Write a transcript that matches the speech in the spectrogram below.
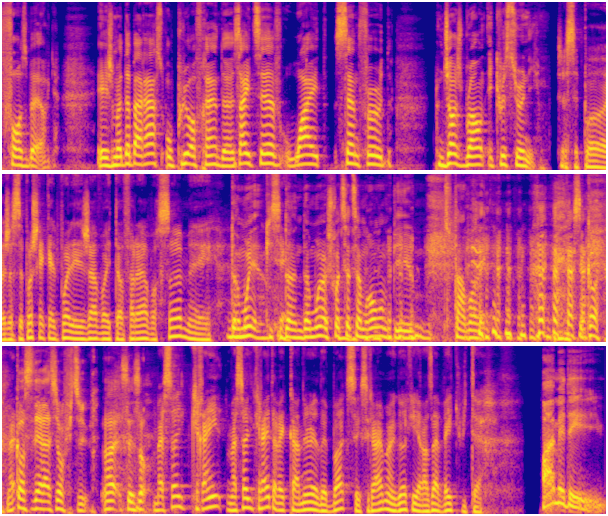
Fosberg. Et je me débarrasse au plus offrant de Zaitsev, White, Sanford, Josh Brown et Chris Tierney. Je sais pas, je sais pas jusqu'à quel point les gens vont être offrants pour ça, mais. Donne-moi, un choix de septième ronde, puis tu t'en vas c'est considération future. Ouais, c'est ça. Ma seule crainte, ma seule crainte avec Connor et the Bucks, c'est que c'est quand même un gars qui est rendu à 28 ans. Ouais, mais des...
